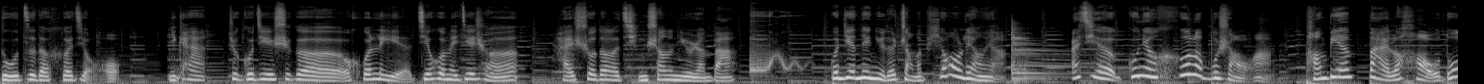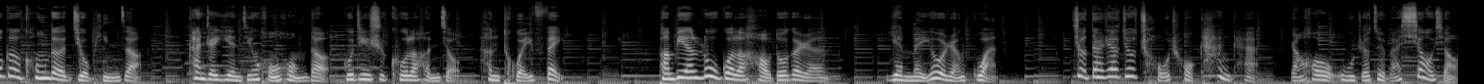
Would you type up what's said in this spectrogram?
独自的喝酒。你看，这估计是个婚礼结婚没结成，还受到了情伤的女人吧。关键那女的长得漂亮呀，而且姑娘喝了不少啊，旁边摆了好多个空的酒瓶子，看着眼睛红红的，估计是哭了很久，很颓废。旁边路过了好多个人，也没有人管，就大家就瞅瞅看看，然后捂着嘴巴笑笑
